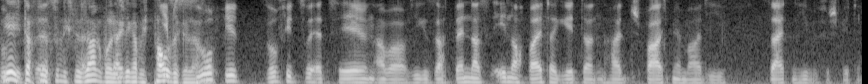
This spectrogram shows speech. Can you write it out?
nee, ich dachte dass du nichts mehr sagen wolltest, deswegen habe ich Pause gelassen. So viel, so viel zu erzählen, aber wie gesagt, wenn das eh noch weitergeht, dann halt spare ich mir mal die Seitenhiebe für später.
